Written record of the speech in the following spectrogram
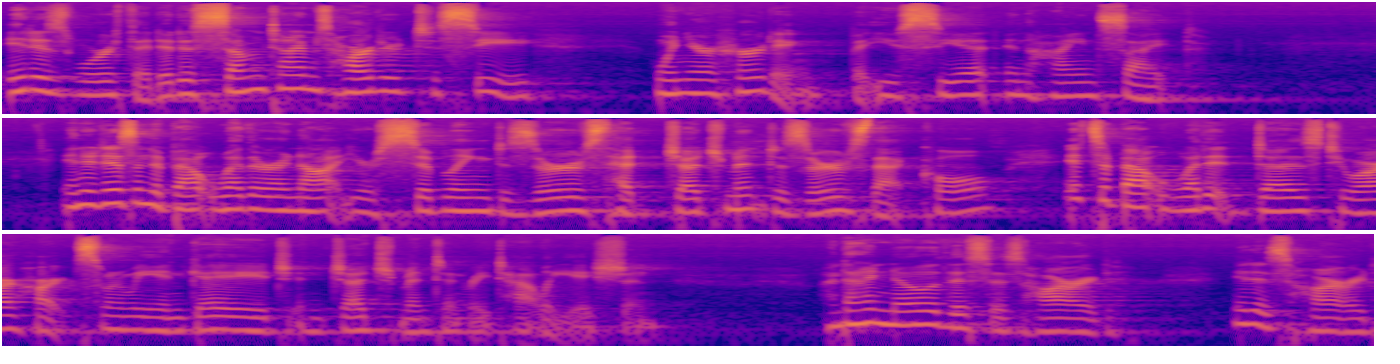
It is worth it. It is sometimes harder to see when you're hurting, but you see it in hindsight. And it isn't about whether or not your sibling deserves that judgment, deserves that coal. It's about what it does to our hearts when we engage in judgment and retaliation. And I know this is hard. It is hard.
